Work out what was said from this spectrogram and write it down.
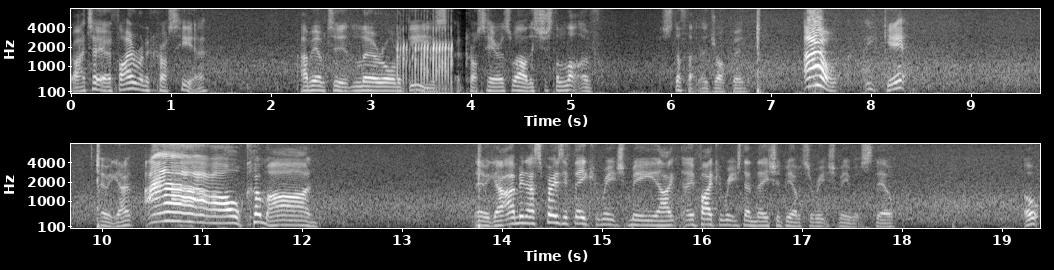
Right, I tell you, if I run across here, I'll be able to lure all of these across here as well. There's just a lot of stuff that they're dropping. Ow! You. There we go. Ow! Come on! There we go. I mean, I suppose if they can reach me, I, if I can reach them, they should be able to reach me, but still. Oh,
